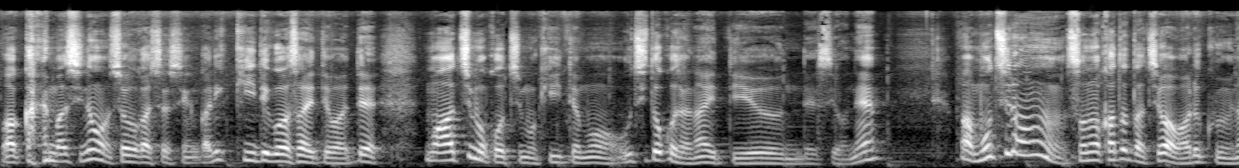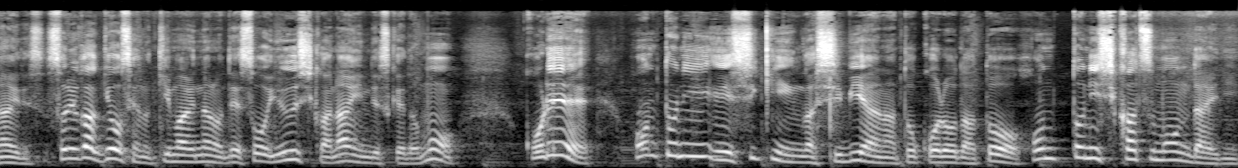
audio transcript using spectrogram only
和歌山市の障害者支援課に聞いてくださいって言われてもうあっちもこっちも聞いてもうちとこじゃないって言うんですよね。まあ、もちろんその方たちは悪くないですそれが行政の決まりなのでそう言うしかないんですけどもこれ本当に資金がシビアなところだと本当に死活問題に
